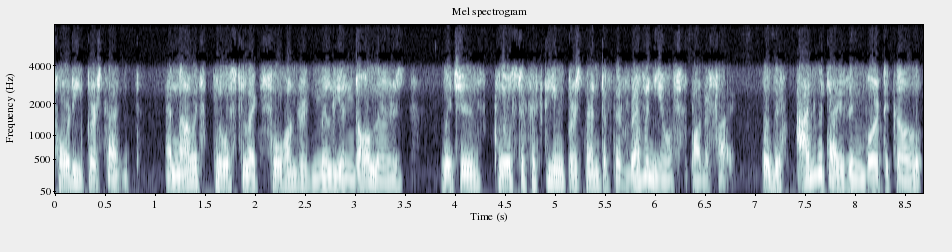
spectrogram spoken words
forty percent, and now it's close to like four hundred million dollars, which is close to fifteen percent of the revenue of Spotify. So this advertising vertical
